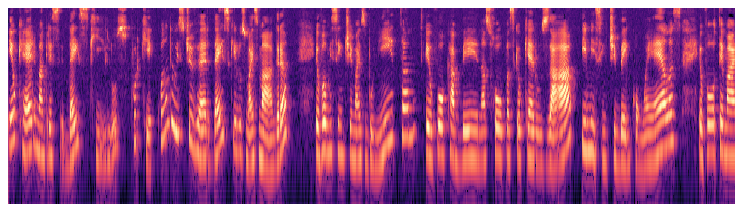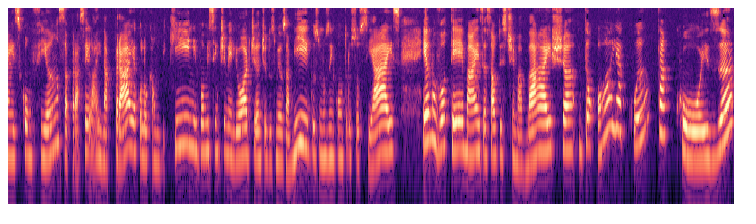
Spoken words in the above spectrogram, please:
eu quero emagrecer 10 quilos, porque quando eu estiver 10 quilos mais magra, eu vou me sentir mais bonita, eu vou caber nas roupas que eu quero usar e me sentir bem com elas, eu vou ter mais confiança para, sei lá, ir na praia, colocar um biquíni, vou me sentir melhor diante dos meus amigos, nos encontros sociais, eu não vou ter mais essa autoestima baixa. Então, olha quanta coisa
